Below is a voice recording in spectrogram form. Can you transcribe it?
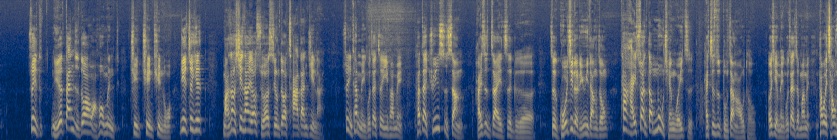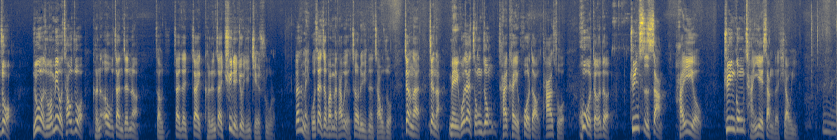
所以你的单子都要往后面。去去去挪，因为这些马上线上要所要使用都要插单进来，所以你看美国在这一方面，它在军事上还是在这个这个国际的领域当中，它还算到目前为止还真是独占鳌头。而且美国在这方面，它会操作。如果如果没有操作，可能俄乌战争呢，早在在在可能在去年就已经结束了。但是美国在这方面，它会有策略性的操作。这样呢，这样呢，美国在中中才可以获到它所获得的军事上还有。军工产业上的效益。嗯。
